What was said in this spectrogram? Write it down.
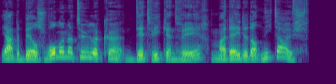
ja, de Bills wonnen natuurlijk dit weekend weer, maar deden dat niet thuis.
